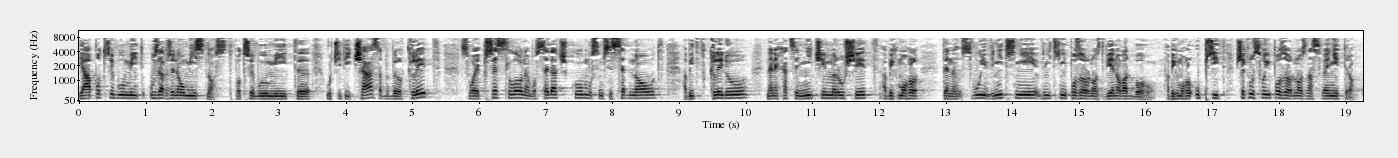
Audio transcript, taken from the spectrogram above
Já potřebuji mít uzavřenou místnost, potřebuji mít eh, určitý čas, aby byl klid, svoje křeslo nebo sedačku, musím si sednout a být v klidu, nenechat se ničím rušit, abych mohl ten svůj vnitřní, vnitřní pozornost věnovat Bohu. Abych mohl upřít všechnu svoji pozornost na své nitro.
